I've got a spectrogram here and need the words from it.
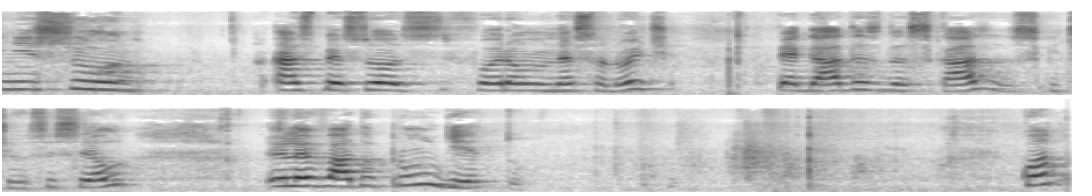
E nisso, as pessoas foram nessa noite pegadas das casas que tinham esse selo e levado para um gueto. Quando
